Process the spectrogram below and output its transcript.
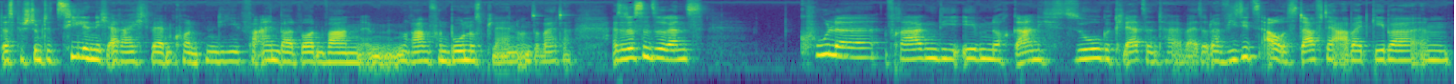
dass bestimmte Ziele nicht erreicht werden konnten, die vereinbart worden waren im, im Rahmen von Bonusplänen und so weiter. Also das sind so ganz coole Fragen, die eben noch gar nicht so geklärt sind teilweise. Oder wie sieht's aus? Darf der Arbeitgeber ähm,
